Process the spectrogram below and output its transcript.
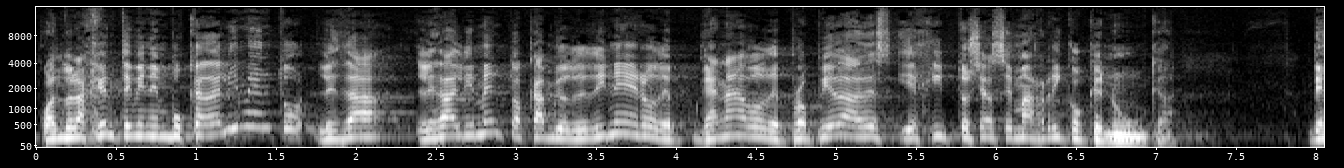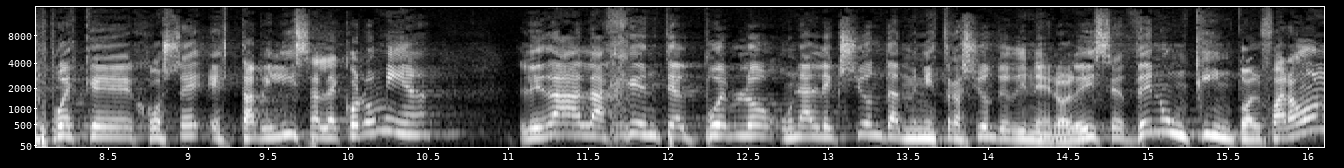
Cuando la gente viene en busca de alimento, les da, les da alimento a cambio de dinero, de ganado, de propiedades, y Egipto se hace más rico que nunca. Después que José estabiliza la economía, le da a la gente, al pueblo, una lección de administración de dinero. Le dice, den un quinto al faraón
